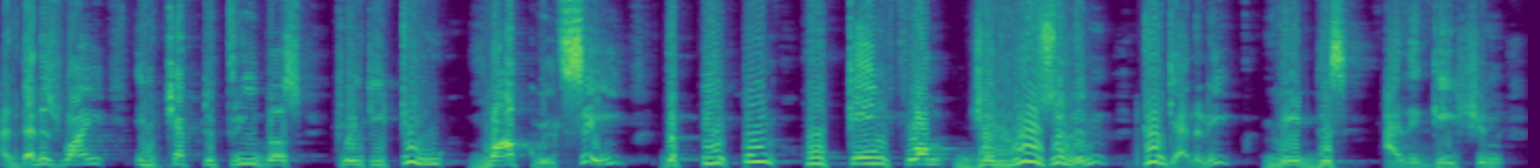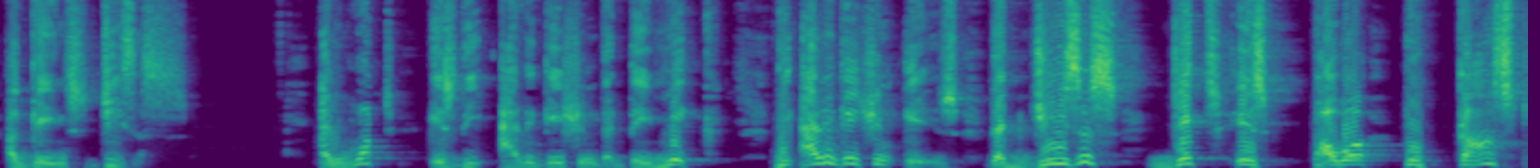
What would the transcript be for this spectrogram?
And that is why in chapter 3 verse 22, Mark will say, the people who came from Jerusalem to Galilee made this allegation against Jesus. And what is the allegation that they make? The allegation is that Jesus gets his power cast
